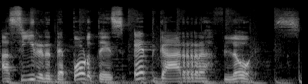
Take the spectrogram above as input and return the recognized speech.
A Sir Deportes, Edgar Flores.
